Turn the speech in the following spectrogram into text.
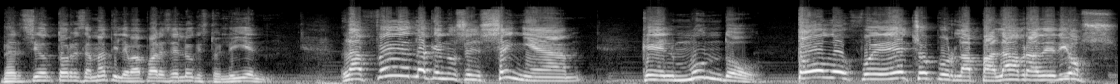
versión Torres Amati, le va a aparecer lo que estoy leyendo. La fe es la que nos enseña que el mundo, todo fue hecho por la palabra de Dios.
